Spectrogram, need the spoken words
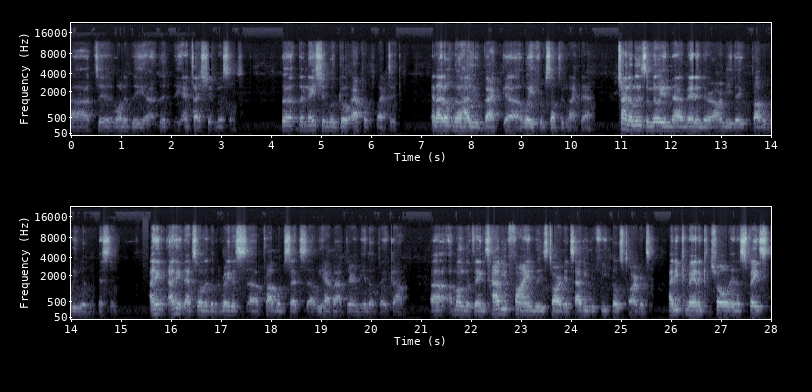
uh, to one of the, uh, the, the anti-ship missiles, the, the nation would go apoplectic. And I don't know how you back uh, away from something like that. China to lose a million uh, men in their army, they probably wouldn't miss them. I think, I think that's one of the greatest uh, problem sets uh, we have out there in the Indo-PACOM. Uh, among the things, how do you find these targets? How do you defeat those targets? How do you command and control in a space?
